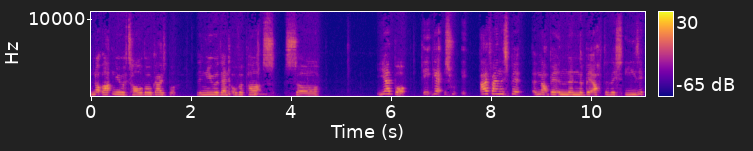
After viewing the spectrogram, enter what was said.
Not that new at all, though, guys, but they're newer than other parts. So, yeah, but it gets. It, I find this bit and that bit, and then the bit after this easy.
